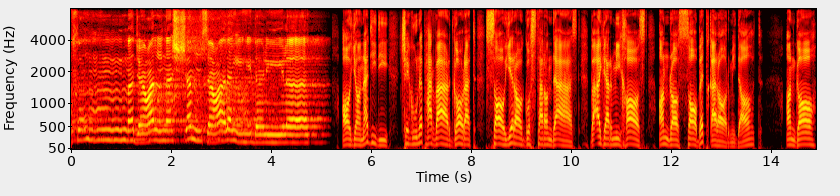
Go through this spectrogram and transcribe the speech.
ثم جعلنا الشمس عليه دليلا. آیا ندیدی چگونه پروردگارت سایه را گسترانده است و اگر می‌خواست آن را ثابت قرار می‌داد؟ آنگاه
